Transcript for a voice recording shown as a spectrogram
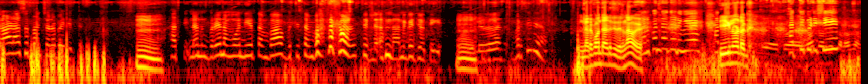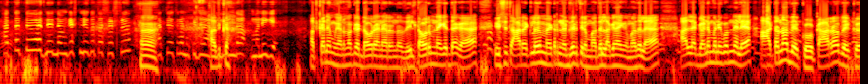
ಜೋಳ ಸುರ್ಪನ್ ಚಲೋ ಬೆಳಿತಿತ್ತು ಹತ್ತಿ ನನಗೆ ಬರೀ ನಮ್ಮ ನೀರು ತಂಬ ಬುತ್ತಿ ತಂಬ ಅಂತ ಕಳಿಸ್ತಿಲ್ಲ ನನಗ ಜೊತೆಗೆ. ಹ್ಞೂ ಬರ್ತಿದ್ವಿ ನಾವು. ನಡ್ಕೊಂತ ಆಡ್ತಿದ್ರಿ ನಾವು? ನಡ್ಕೊಂತ ನೋಡಿವಿ ಈಗ ನೋಡಕ್. ಹತ್ತಿ ಬಿಡಿಸಿ ಹತ್ತತ್ತು ಹದಿನೈದು ನಮ್ಗೆ ಎಷ್ಟು ನೀಗುತ್ತೋ ಅಷ್ಟು ಹತ್ತಿ ಹೊತ್ಕೊಂಡು ಹೋಗಿದ್ವಿ ಅದ್ಕ- ಮನೆಗೆ. ಅದಕ್ಕೆ ನಿಮ್ಗೆ ಹೆಣ್ಮಕ್ಳು ಡೌರ್ ಏನಾರ ಅನ್ನೋದು. ಇಲ್ಲಿ ತವ್ರ ಮನೆಗೆ ಇದ್ದಾಗ ಇಷ್ಟು ಆರು ಕಿಲೋಮೀಟ್ರ್ ನಡೆದಿರ್ತೀರಿ ಮೊದಲು ಲಗ್ನ ಆಗಿ ಮೊದಲ. ಅಲ್ಲ ಗಂಡ ಮನೆಗೆ ಬಂದಮೇಲೆ ಆಟೋನೋ ಬೇಕು ಕಾರೋ ಬೇಕು.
